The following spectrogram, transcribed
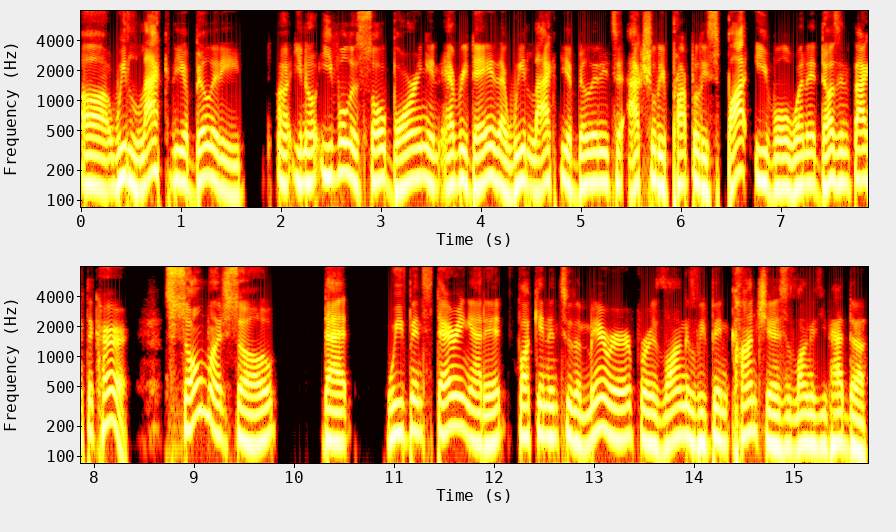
uh, we lack the ability uh, you know, evil is so boring and everyday that we lack the ability to actually properly spot evil when it does in fact occur. So much so that we've been staring at it fucking into the mirror for as long as we've been conscious, as long as you've had the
